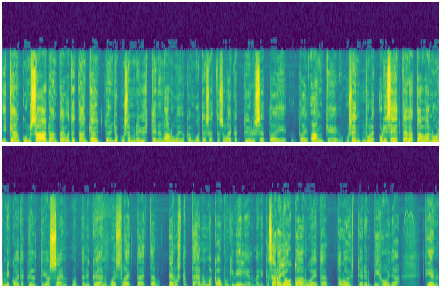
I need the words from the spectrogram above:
ikään kuin saadaan tai otetaan käyttöön joku semmoinen yhteinen alue, joka muuten saattaisi olla aika tylsä tai, tai ankea. Usein hmm. tule, oli se, että älä tallaa nurmikoita kyltti jossain, mutta nykyään voisi laittaa, että perusta tähän oma kaupunkiviljelmä. Eli saada joutoalueita, taloyhtiöiden pihoja, tien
